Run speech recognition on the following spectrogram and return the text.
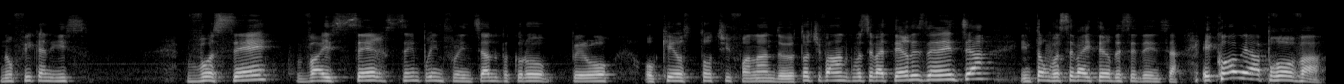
Não fica nisso. Você vai ser sempre influenciado pelo, pelo o que eu estou te falando. Eu estou te falando que você vai ter descendência então você vai ter descendência. E qual é a prova?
